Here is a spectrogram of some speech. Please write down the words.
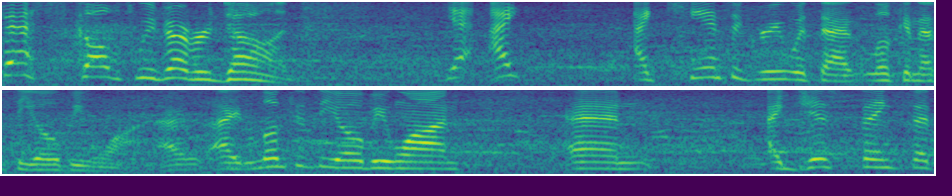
best sculpts we've ever done. Yeah, I, I can't agree with that looking at the Obi Wan. I, I looked at the Obi Wan, and I just think that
